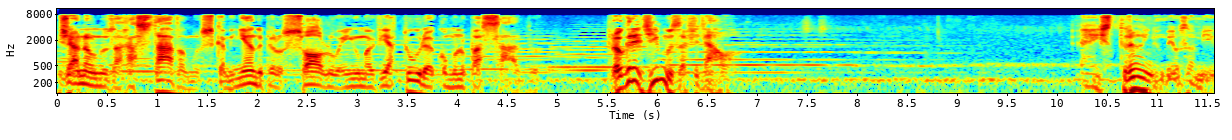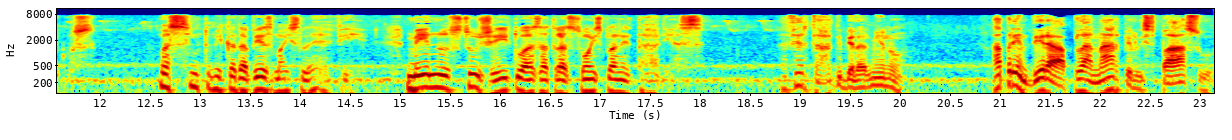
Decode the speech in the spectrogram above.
Já não nos arrastávamos caminhando pelo solo em uma viatura como no passado. Progredimos, afinal. É estranho, meus amigos, mas sinto-me cada vez mais leve, menos sujeito às atrações planetárias. É verdade, Belarmino. Aprender a planar pelo espaço,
